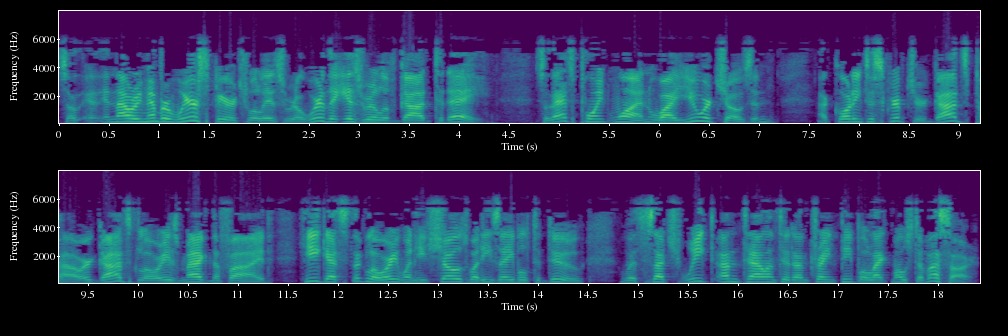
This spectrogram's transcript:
So, and now remember, we're spiritual Israel. We're the Israel of God today. So that's point one, why you were chosen according to Scripture. God's power, God's glory is magnified. He gets the glory when He shows what He's able to do with such weak, untalented, untrained people like most of us are.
